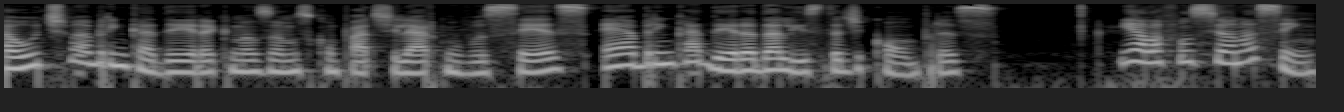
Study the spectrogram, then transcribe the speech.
A última brincadeira que nós vamos compartilhar com vocês é a brincadeira da lista de compras. E ela funciona assim:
